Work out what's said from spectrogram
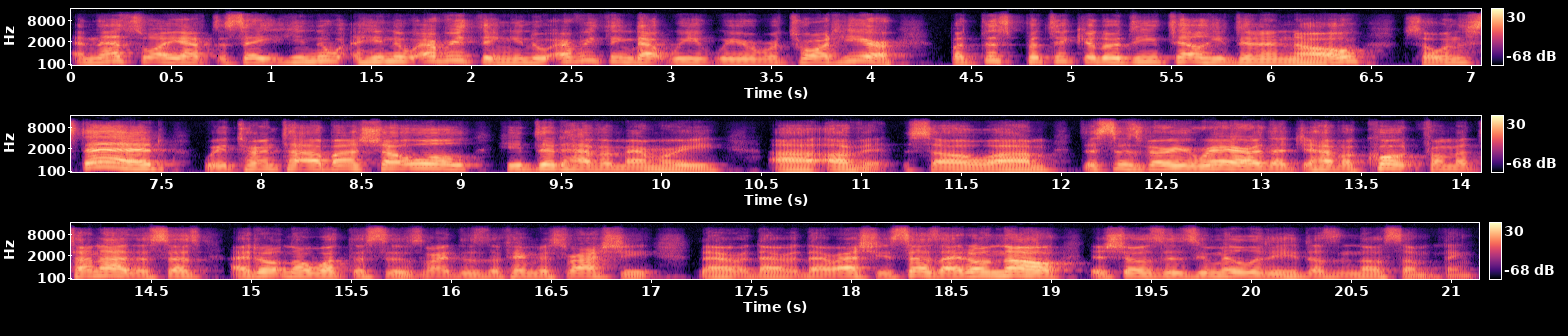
And that's why you have to say he knew he knew everything. He knew everything that we, we were taught here. But this particular detail he didn't know. So instead, we turn to Abba Shaul. He did have a memory uh, of it. So um, this is very rare that you have a quote from a Tana that says, I don't know what this is, right? This is the famous Rashi that, that, that Rashi says, I don't know. It shows his humility. He doesn't know something.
